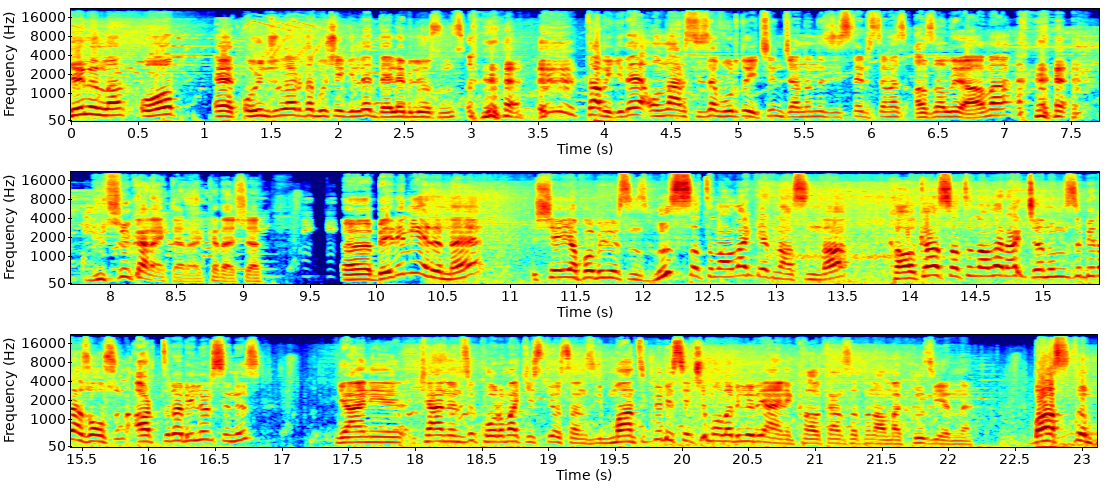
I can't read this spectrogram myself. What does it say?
Gelin lan. Hop. Evet oyuncuları da bu şekilde delebiliyorsunuz. Tabii ki de onlar size vurduğu için canınız ister istemez azalıyor ama güçlü karakter arkadaşlar. Ee, benim yerime şey yapabilirsiniz. Hız satın almak yerine aslında kalkan satın alarak canınızı biraz olsun arttırabilirsiniz. Yani kendinizi korumak istiyorsanız mantıklı bir seçim olabilir yani kalkan satın almak hız yerine. Bastım.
